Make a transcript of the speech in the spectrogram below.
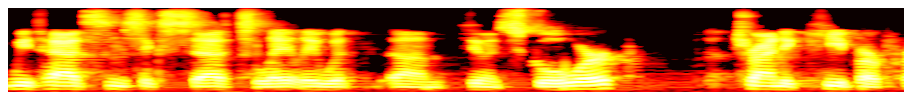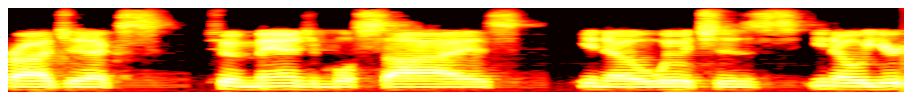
we've had some success lately with um, doing schoolwork, trying to keep our projects to a manageable size. You know, which is you know your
